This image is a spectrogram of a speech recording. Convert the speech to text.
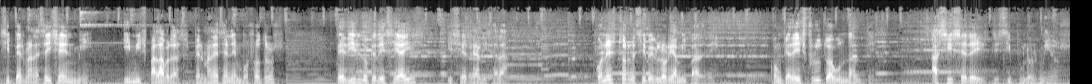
Si permanecéis en mí y mis palabras permanecen en vosotros, pedid lo que deseáis y se realizará. Con esto recibe gloria mi Padre, con que deis fruto abundante. Así seréis discípulos míos.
